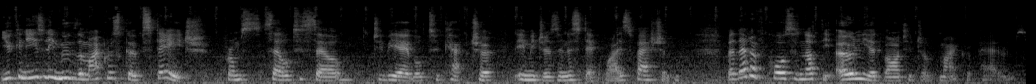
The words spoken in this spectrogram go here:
you can easily move the microscope stage from cell to cell to be able to capture images in a stepwise fashion. But that, of course, is not the only advantage of micropatterns.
